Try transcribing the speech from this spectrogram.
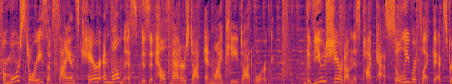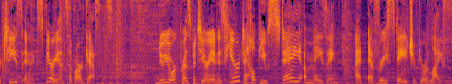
For more stories of science, care, and wellness, visit healthmatters.nyp.org. The views shared on this podcast solely reflect the expertise and experience of our guests. New York Presbyterian is here to help you stay amazing at every stage of your life.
